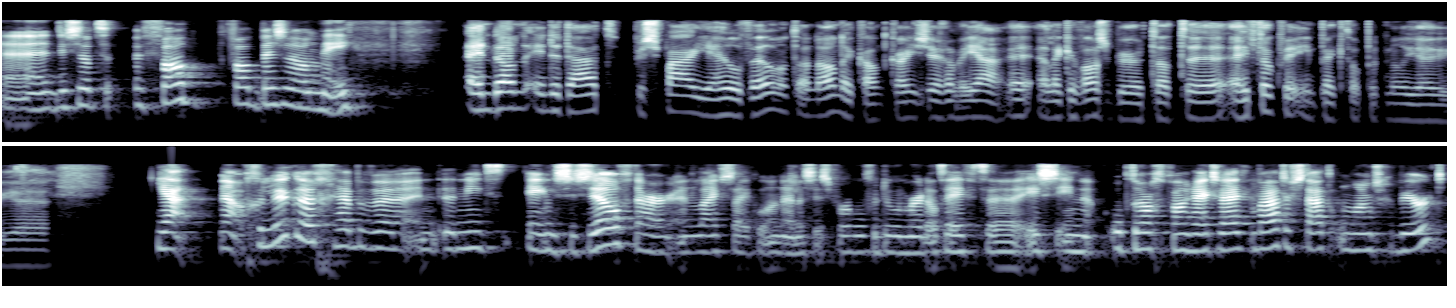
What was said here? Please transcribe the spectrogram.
Uh, dus dat valt, valt best wel mee. En dan inderdaad bespaar je heel veel. Want aan de andere kant kan je zeggen, ja, elke wasbeurt dat uh, heeft ook weer impact op het milieu. Uh. Ja, nou gelukkig hebben we niet eens zelf daar een lifecycle analysis voor hoeven doen. Maar dat heeft, is in opdracht van Rijkswaterstaat onlangs gebeurd.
